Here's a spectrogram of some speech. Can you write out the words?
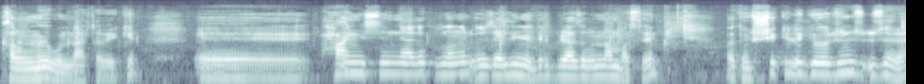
Kalınlığı bunlar tabii ki. Ee, hangisinin nerede kullanılır özelliği nedir? Biraz da bundan bahsedeyim. Bakın şu şekilde gördüğünüz üzere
